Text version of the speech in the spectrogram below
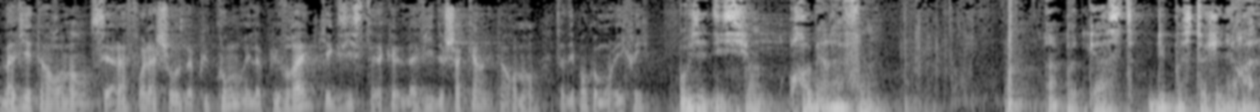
ma vie est un roman, c'est à la fois la chose la plus con et la plus vraie qui existe. C'est-à-dire que la vie de chacun est un roman. Ça dépend comment on l'écrit. Aux éditions Robert Laffont. Un podcast du Poste Général.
